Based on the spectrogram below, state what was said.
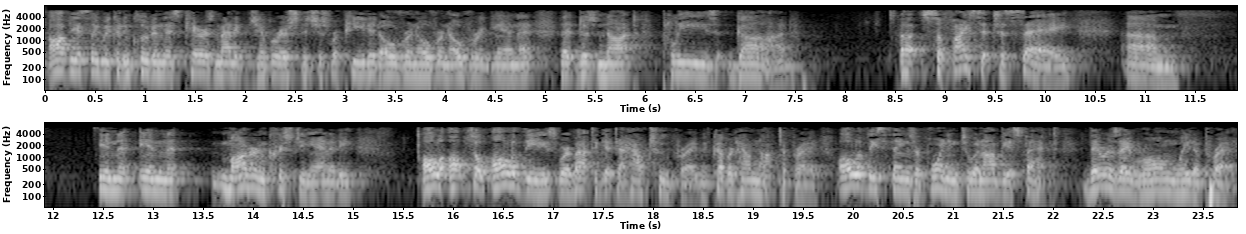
Obviously, we could include in this charismatic gibberish that's just repeated over and over and over again that, that does not please God. Uh, suffice it to say, um, in in modern Christianity, all, so all of these, we're about to get to how to pray. We've covered how not to pray. All of these things are pointing to an obvious fact. There is a wrong way to pray.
